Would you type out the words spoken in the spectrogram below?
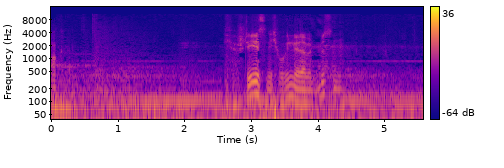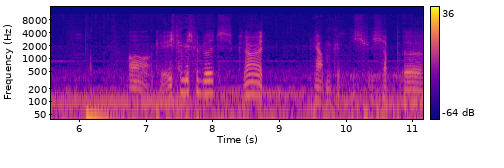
Okay. Ich verstehe es nicht, wohin wir damit müssen. Ah, okay. Ich bin, ich bin blöd. Klar. Ja, okay. Ich, ich hab, äh...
